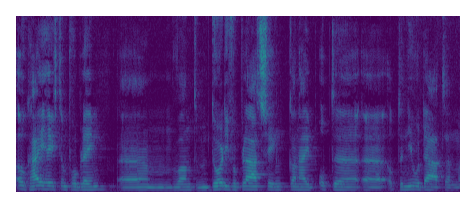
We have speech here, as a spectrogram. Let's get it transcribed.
ook hij heeft een probleem. ehm, want door die verplaatsing kan hij op de, op de nieuwe datum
